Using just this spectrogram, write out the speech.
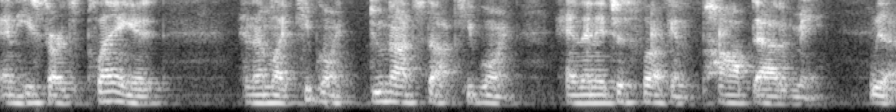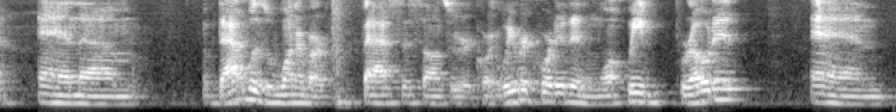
and he starts playing it, and I'm like, keep going, do not stop, keep going, and then it just fucking popped out of me Yeah. and um, that was one of our fastest songs we recorded. We recorded in what we wrote it and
